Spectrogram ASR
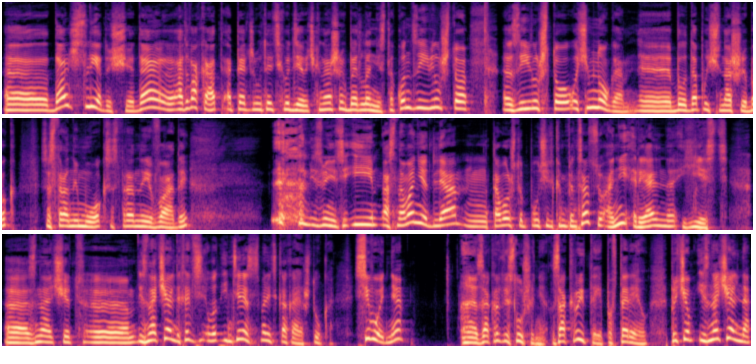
Э, Дальше следующее, да, адвокат, опять же, вот этих вот девочек наших, бедланисток, он заявил, что, э, заявил, что очень много было допущено ошибок со стороны МОК, со стороны ВАДы, извините, и основания для того, чтобы получить компенсацию, они реально есть. Значит, изначально, кстати, вот интересно, смотрите, какая штука. Сегодня закрытые слушания, закрытые, повторяю. Причем изначально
